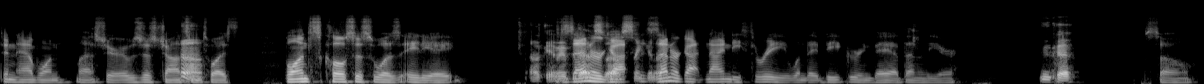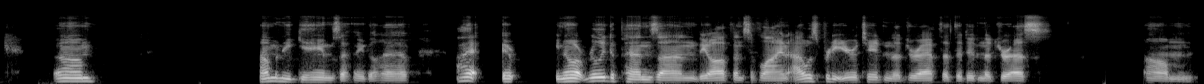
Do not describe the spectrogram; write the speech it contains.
didn't have one last year. It was just Johnson Huh. twice. Blount's closest was 88. Okay, maybe Zenner that's what I got thinking. of. Got 93 when they beat Green Bay at the end of the year. Okay. So Um, how many games I think they'll have? I it you know it really depends on the offensive line. I was pretty irritated in the draft that they didn't address um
